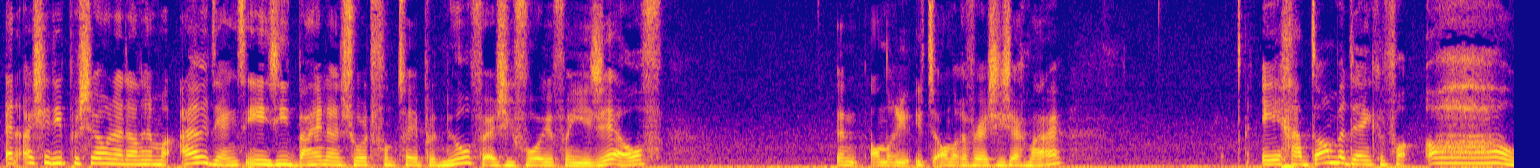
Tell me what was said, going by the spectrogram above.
En als je die persona dan helemaal uitdenkt en je ziet bijna een soort van 2.0 versie voor je van jezelf. Een andere, iets andere versie, zeg maar. En je gaat dan bedenken van, oh,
